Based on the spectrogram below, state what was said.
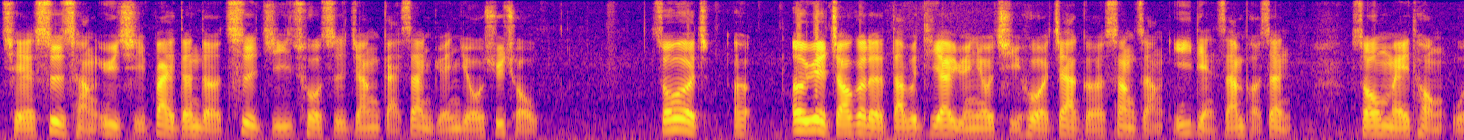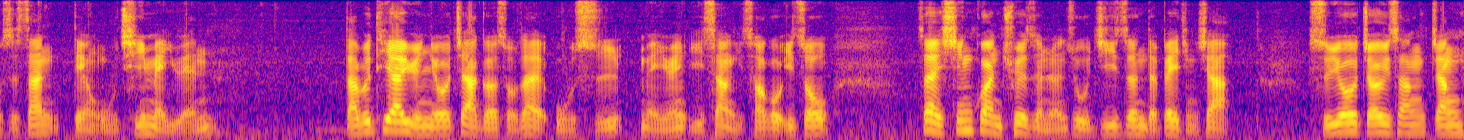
且市场预期拜登的刺激措施将改善原油需求。周二呃。二月交割的 WTI 原油期货价格上涨一点三 percent，收每桶五十三点五七美元。WTI 原油价格守在五十美元以上已超过一周。在新冠确诊人数激增的背景下，石油交易商将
